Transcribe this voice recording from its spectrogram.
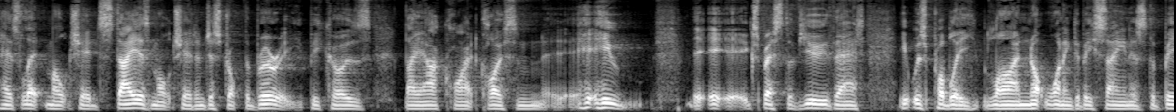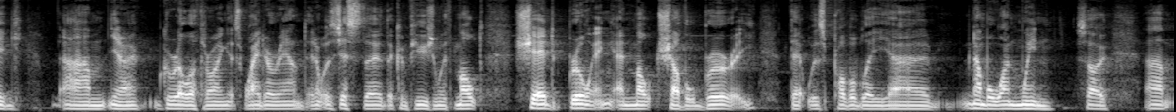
has let Maltshed stay as Maltshed and just drop the brewery because they are quite close. And he, he, expressed the view that it was probably Lion not wanting to be seen as the big, um, you know, gorilla throwing its weight around, and it was just the the confusion with Malt Shed Brewing and Malt Shovel Brewery that was probably uh, number one win. So. Um,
